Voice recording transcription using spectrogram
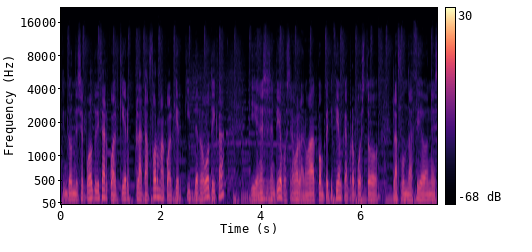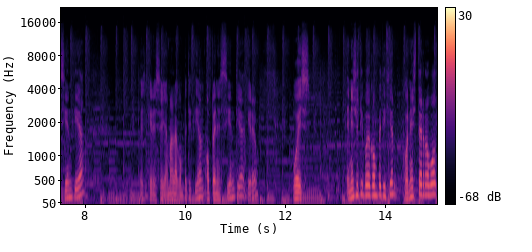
donde se pueda utilizar cualquier plataforma, cualquier kit de robótica. Y en ese sentido, pues tenemos la nueva competición que ha propuesto la Fundación Scientia, que se llama la competición Open Scientia, creo. Pues en ese tipo de competición, con este robot,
